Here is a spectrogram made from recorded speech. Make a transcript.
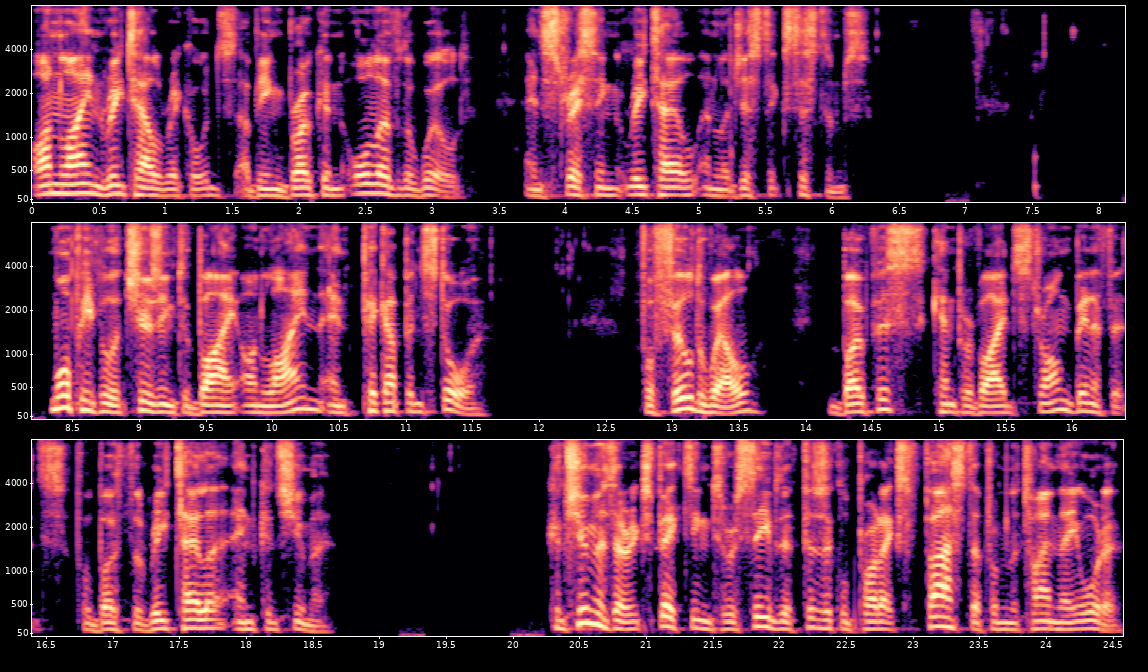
Online retail records are being broken all over the world and stressing retail and logistics systems. More people are choosing to buy online and pick up in store. Fulfilled well, BOPIS can provide strong benefits for both the retailer and consumer. Consumers are expecting to receive their physical products faster from the time they order.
